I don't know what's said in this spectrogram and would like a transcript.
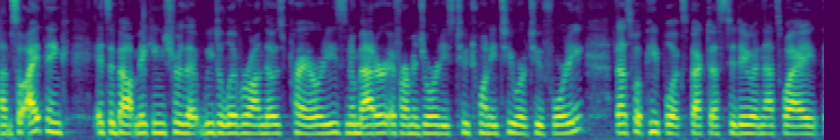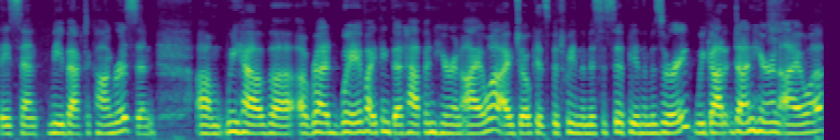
Um, so I think it's about making sure that we deliver on those priorities, no matter if our majority is 222 or 240. That's what people expect us to do, and that's why they sent me back to Congress. And um, we have a, a, red wave, I think, that happened here in Iowa. I joke it's between the Mississippi and the Missouri. We got it done here in Iowa.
